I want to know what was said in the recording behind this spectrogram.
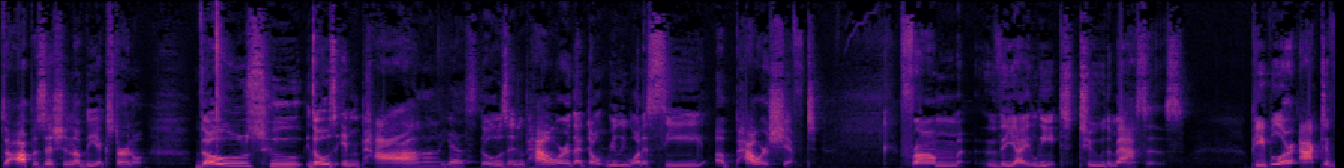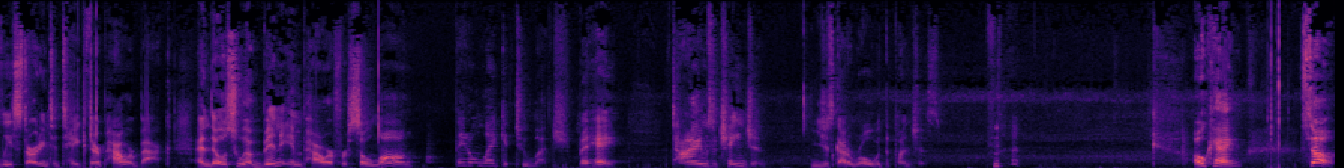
the opposition of the external. Those who, those in power, yes, those in power that don't really want to see a power shift from the elite to the masses. People are actively starting to take their power back. And those who have been in power for so long they don't like it too much. But hey, times are changing. You just got to roll with the punches. okay, so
